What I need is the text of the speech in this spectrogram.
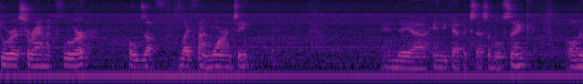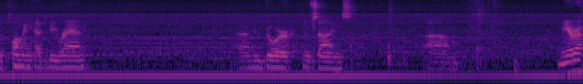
Dura ceramic floor holds up lifetime warranty. And a uh, handicap accessible sink. All new plumbing had to be ran. Uh, new door, new signs. Um, Mira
